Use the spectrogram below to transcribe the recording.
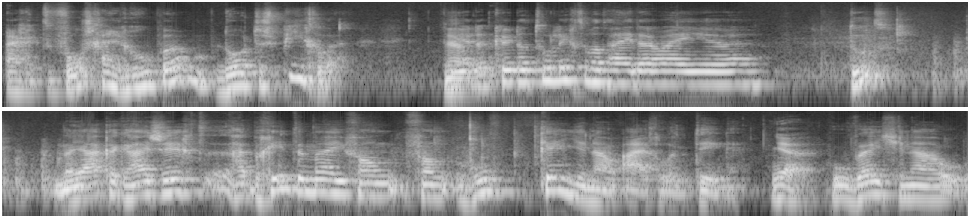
eigenlijk tevoorschijn roepen door te spiegelen. Ja. Kun, je, kun je dat toelichten wat hij daarmee uh, doet? Nou ja, kijk, hij zegt, hij begint ermee van, van hoe ken je nou eigenlijk dingen? Ja. Hoe weet je nou,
